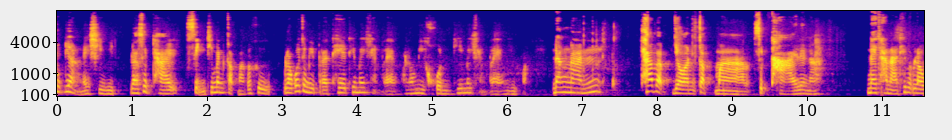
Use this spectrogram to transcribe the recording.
ทุกๆ อย่างในชีวิต แล้วสุดท้ายสิ่งที่มันกลับมาก็คือ เราก็จะมีประเทศที่ไม่แข็งแรง เพราะเรามีคนที่ไม่แข็งแรงอยู่ดังนั้นถ้าแบบย้อนกลับมาสุดท้ายเลยนะ ในฐานะที่แบบเรา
